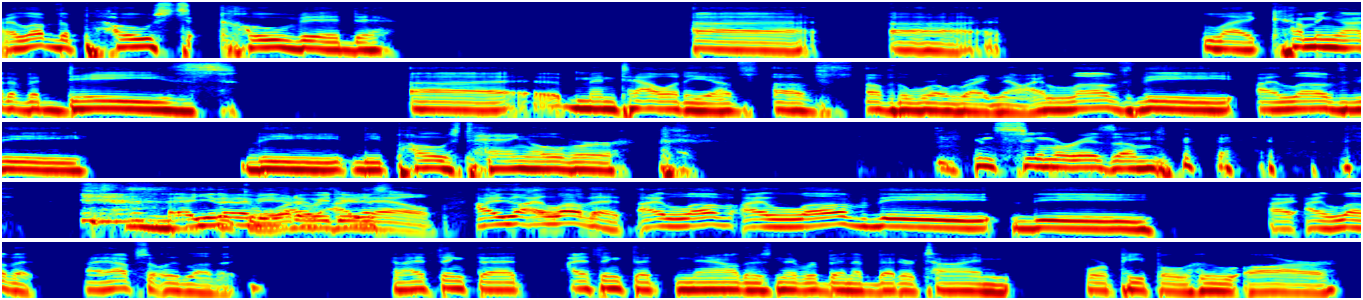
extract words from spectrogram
I love the post COVID uh uh like coming out of a daze uh mentality of of of the world right now. I love the I love the the the post hangover consumerism. you know what I mean? What do we do I just, now? I I love it. I love I love the the I, I love it. I absolutely love it. And I think that I think that now there's never been a better time for people who are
